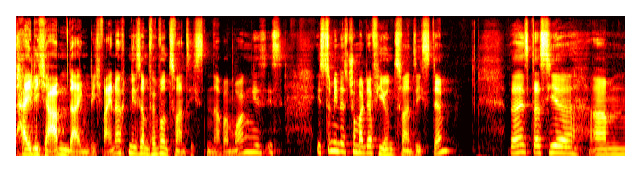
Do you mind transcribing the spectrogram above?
Heiligabend eigentlich. Weihnachten ist am 25. Aber morgen ist, ist, ist zumindest schon mal der 24. Das heißt, das hier ähm,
